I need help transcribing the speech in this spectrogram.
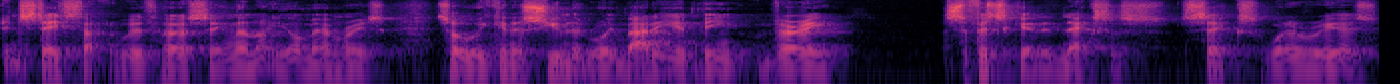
reinstates that with her saying they're not your memories. So we can assume that Roy Batty, being very sophisticated, Nexus 6, whatever he is,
